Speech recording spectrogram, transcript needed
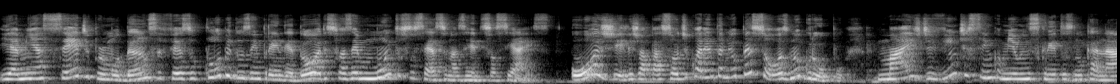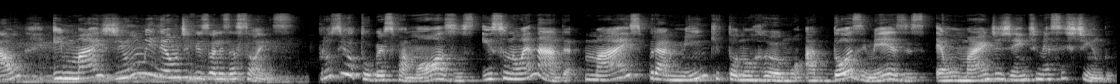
E a minha sede por mudança fez o Clube dos Empreendedores fazer muito sucesso nas redes sociais. Hoje ele já passou de 40 mil pessoas no grupo, mais de 25 mil inscritos no canal e mais de um milhão de visualizações. Para os youtubers famosos, isso não é nada, mas para mim, que tô no ramo há 12 meses, é um mar de gente me assistindo.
